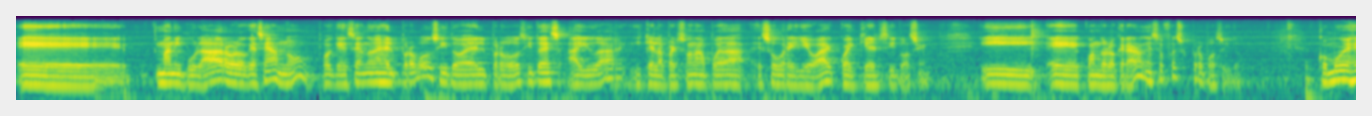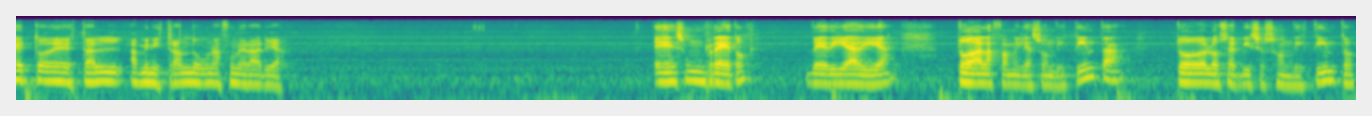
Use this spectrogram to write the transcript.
eh, manipular o lo que sea, no, porque ese no es el propósito. El propósito es ayudar y que la persona pueda sobrellevar cualquier situación. Y eh, cuando lo crearon, ese fue su propósito. ¿Cómo es esto de estar administrando una funeraria? Es un reto de día a día. Todas las familias son distintas, todos los servicios son distintos.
